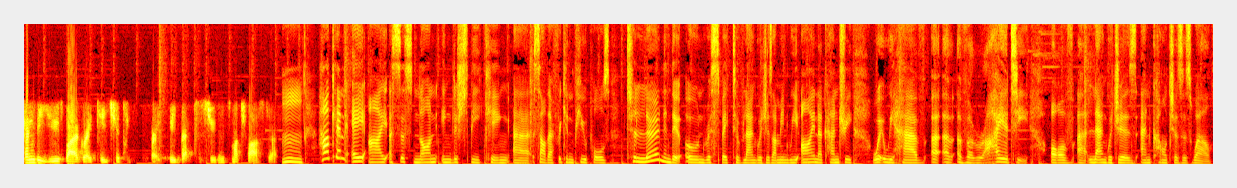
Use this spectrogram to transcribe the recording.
can be used by a great teacher to great feedback to students much faster. Mm. How can AI assist non English speaking uh, South African pupils to learn in their own respective languages? I mean, we are in a country where we have a, a, a variety of uh, languages and cultures as well.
